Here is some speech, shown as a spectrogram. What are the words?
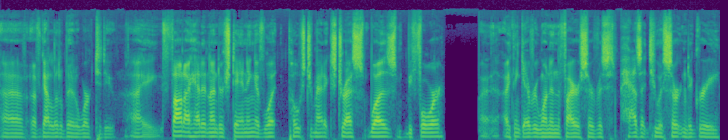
uh, I've got a little bit of work to do. I thought I had an understanding of what post traumatic stress was before. I think everyone in the fire service has it to a certain degree.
